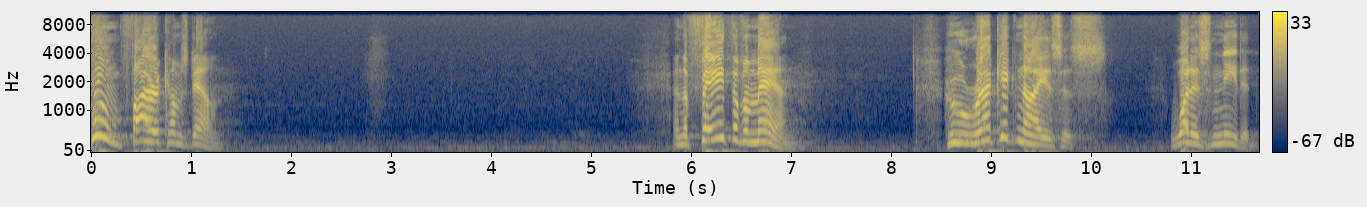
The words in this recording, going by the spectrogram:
Boom, fire comes down. And the faith of a man who recognizes what is needed.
